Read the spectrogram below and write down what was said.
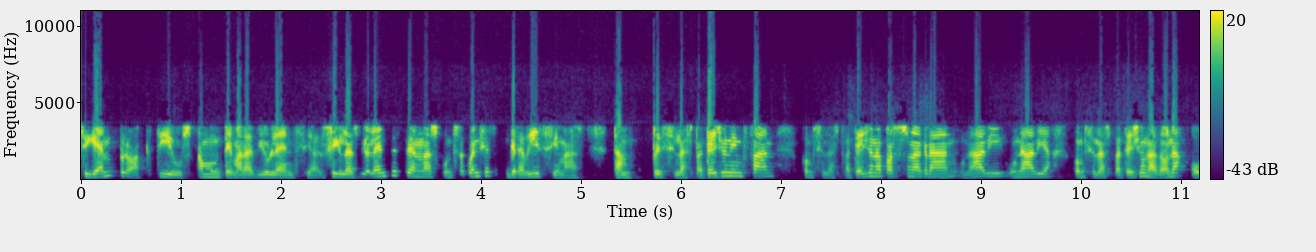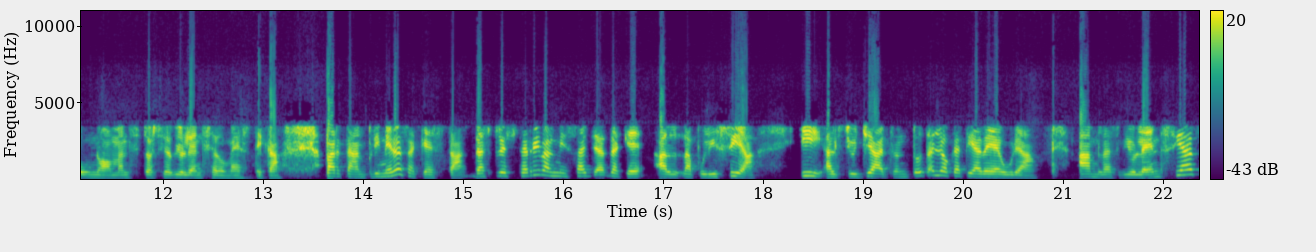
siguem proactius en un tema de violència. O sigui, les violències tenen unes conseqüències gravíssimes, tant si les pateix un infant, com si les pateix una persona gran, un avi, una àvia, com si les pateix una dona o un home en situació de violència domèstica. Per tant, primera és aquesta. Després, fer arribar el missatge de que el, la policia policia i els jutjats en tot allò que té a veure amb les violències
